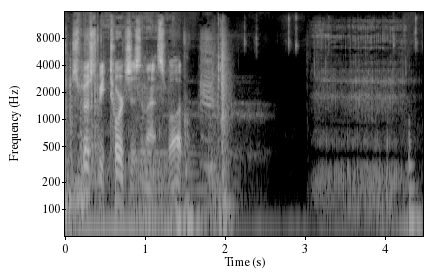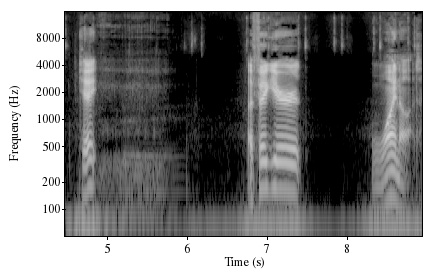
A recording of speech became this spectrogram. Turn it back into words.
There's supposed to be torches in that spot. Okay, I figure, why not?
